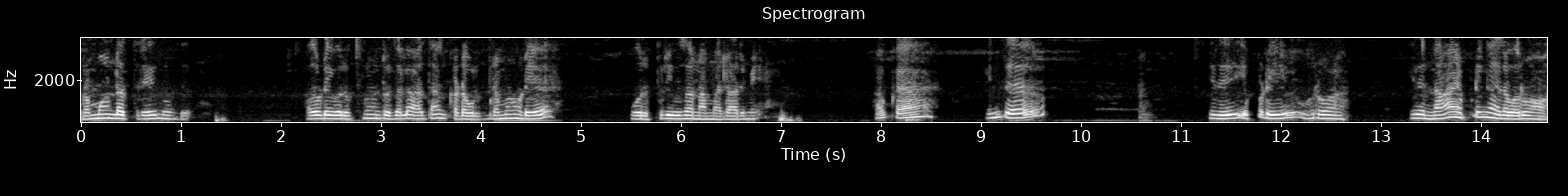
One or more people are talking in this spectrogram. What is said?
பிரம்மாண்டத்திலேருந்து வந்து. அதோடைய ஒரு துணுன்றதால அதுதான் கடவுள். பிரம்மனுடைய ஒரு பிரிவு தான் நம்ம எல்லாருமே. அப்போ இந்த இது எப்படி ஒரு இது நான் எப்படிங்க அதில் வரும்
